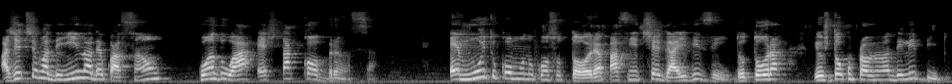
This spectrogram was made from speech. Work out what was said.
A gente chama de inadequação quando há esta cobrança. É muito comum no consultório a paciente chegar e dizer: doutora, eu estou com problema de libido.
